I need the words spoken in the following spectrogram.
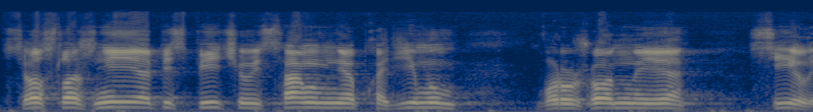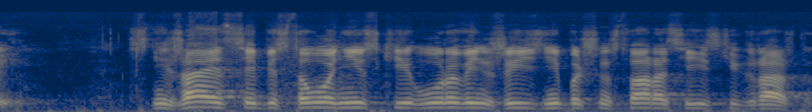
Все сложнее обеспечивать самым необходимым вооруженные силы. Снижается и без того низкий уровень жизни большинства российских граждан.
